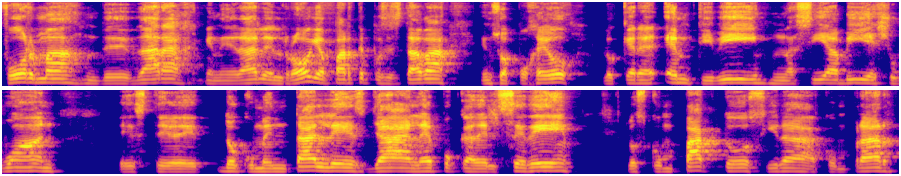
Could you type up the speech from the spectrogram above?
forma de dar a generar el rock y aparte pues estaba en su apogeo lo que era MTV, nacía VH1, este, documentales ya en la época del CD, los compactos, ir a comprar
